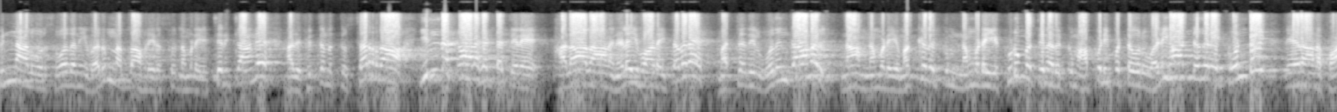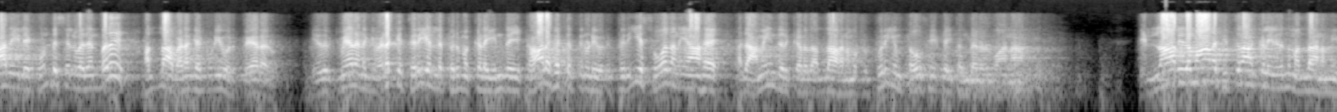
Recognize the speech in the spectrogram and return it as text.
பின்னால் ஒரு சோதனை வரும் அல்லாஹுடைய ரசூல் நம்மளை எச்சரிச்சாங்க. அது பித்தனத்து சர்ரா. இந்த காலகட்டத்திலே ஹலாலான நிலைப்பாடை தவிர மற்றதில் ஒதுங்காமல் நாம் நம்முடைய மக்களுக்கும் நம்முடைய குடும்பத்தினருக்கும் அப்படிப்பட்ட ஒரு வழிகாட்டுதலை கொண்டு நேரான பாதையிலே கொண்டு செல்வது என்பது அல்லாஹ் வழங்கக்கூடிய ஒரு பேரர் இதற்கு மேல எனக்கு விளக்க தெரியல பெருமக்களை இன்றைய காலகட்டத்தினுடைய ஒரு பெரிய சோதனையாக அது அமைந்திருக்கிறது. அல்லாஹ் நமக்கு புரியும் தௌசியத்தை தந்தருள்வானா? எல்லா விதமான சித்தனாக்களிலிருந்தும் அல்லாஹ் நம்மை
